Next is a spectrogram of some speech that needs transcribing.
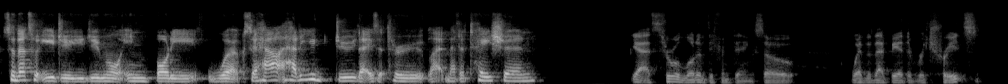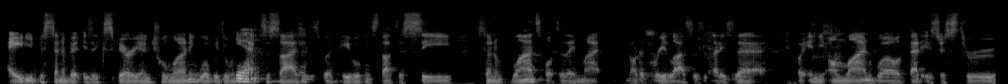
So that's what you do. You do more in body work. So how how do you do that? Is it through like meditation? Yeah, it's through a lot of different things. So whether that be at the retreats, 80% of it is experiential learning where we're doing Yeah. exercises where people can start to see certain blind spots that they might not have realized is- that is there. But in the online world, that is just through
